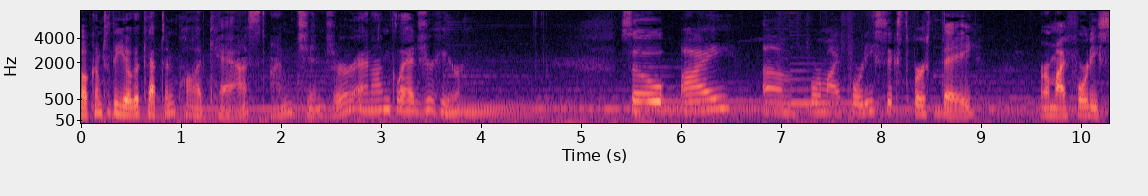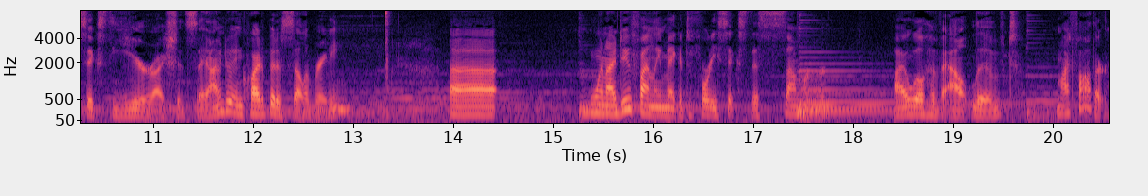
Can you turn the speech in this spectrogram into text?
Welcome to the Yoga Captain podcast. I'm Ginger and I'm glad you're here. So, I, um, for my 46th birthday, or my 46th year, I should say, I'm doing quite a bit of celebrating. Uh, when I do finally make it to 46 this summer, I will have outlived my father.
